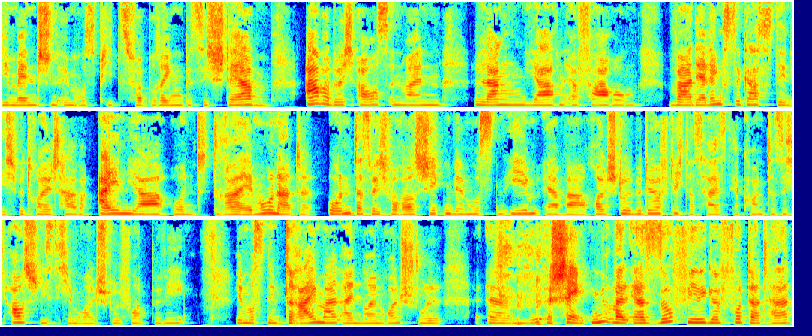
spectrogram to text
die Menschen im Hospiz verbringen, bis sie sterben. Aber durchaus in meinen langen Jahren Erfahrung war der längste Gast, den ich betreut habe, ein Jahr und drei Monate. Und, das will ich vorausschicken, wir mussten ihm, er war rollstuhlbedürftig, das heißt, er konnte sich ausschließlich im Rollstuhl fortbewegen. Wir mussten ihm dreimal einen neuen Rollstuhl ähm, schenken, weil er so viel gefuttert hat,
